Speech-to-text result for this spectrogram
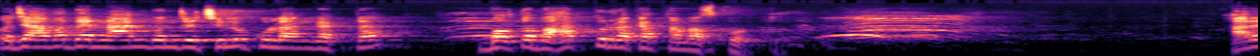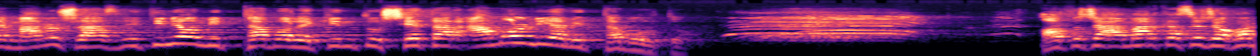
ওই যে আমাদের নারায়ণগঞ্জে ছিল কুলাঙ্গারটা, বলতো বাহাত্তর রাখার নামাজ পড়তো। আরে মানুষ রাজনীতি নিয়েও মিথ্যা বলে, কিন্তু সে তার আমল নিয়ে মিথ্যা বলতো। অথচ আমার কাছে যখন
